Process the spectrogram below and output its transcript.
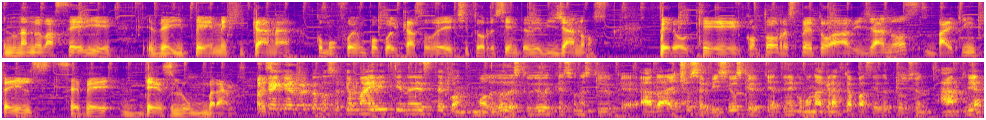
en una nueva serie de IP mexicana, como fue un poco el caso de éxito reciente de Villanos, pero que con todo respeto a villanos, Viking Tales se ve deslumbrante. hay que reconocer que Mighty tiene este modelo de estudio de que es un estudio que ha hecho servicios, que ya tiene como una gran capacidad de producción amplia,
